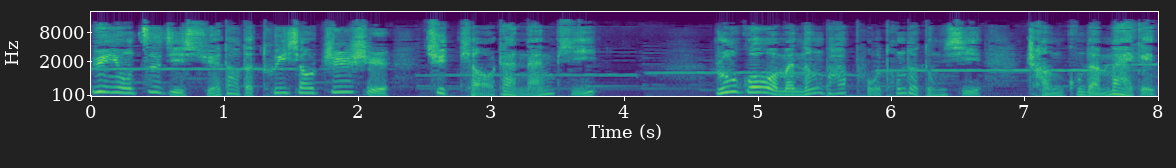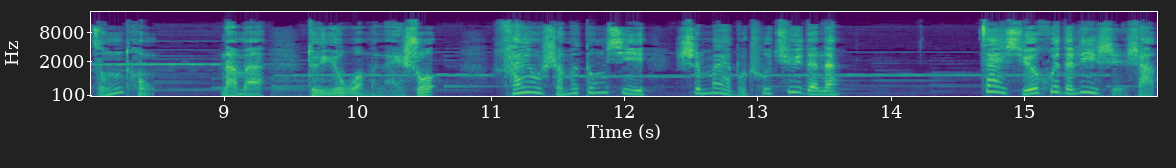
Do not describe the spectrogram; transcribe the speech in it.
运用自己学到的推销知识去挑战难题。如果我们能把普通的东西成功的卖给总统，那么对于我们来说，还有什么东西是卖不出去的呢？在学会的历史上，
